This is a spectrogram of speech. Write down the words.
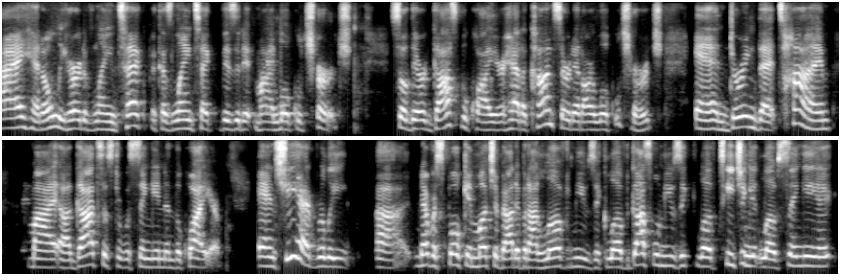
I had only heard of Lane Tech because Lane Tech visited my local church. So their gospel choir had a concert at our local church. And during that time, my uh, god sister was singing in the choir. And she had really uh, never spoken much about it, but I loved music, loved gospel music, loved teaching it, loved singing it,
